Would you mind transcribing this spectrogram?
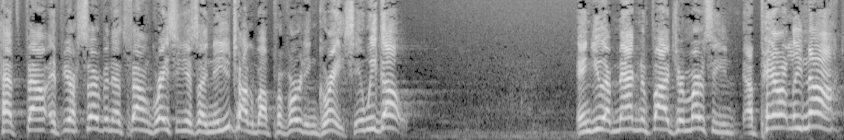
hath found, if your servant has found grace in your sight. Now you talk about perverting grace. Here we go. And you have magnified your mercy. Apparently not.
